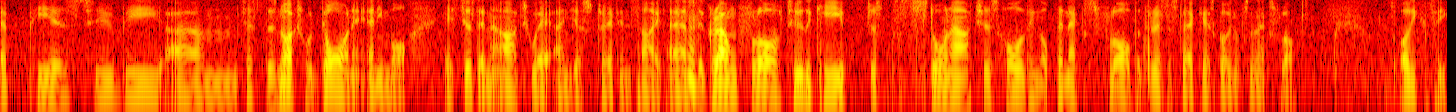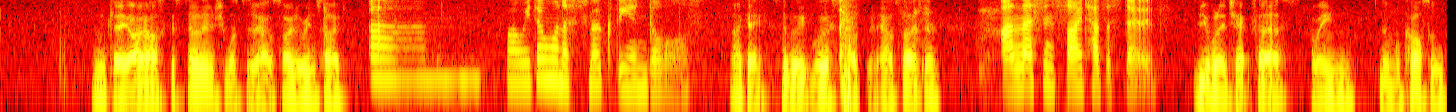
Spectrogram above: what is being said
appears to be um, just there's no actual door on it anymore. It's just an archway and you're straight inside. Um, the ground floor to the keep, just stone arches holding up the next floor, but there is a staircase going up to the next floor. That's all you can see. Okay, I ask Estel then if she wants to do it outside or inside. Um. Well, we don't want to smoke the indoors, Okay, so we, we'll start doing it outside then. unless inside has a stove. You want to check first? I mean, normal castle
